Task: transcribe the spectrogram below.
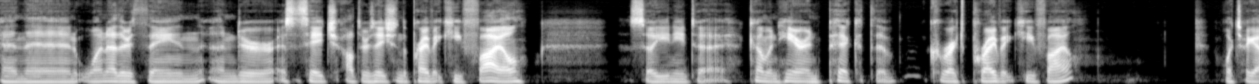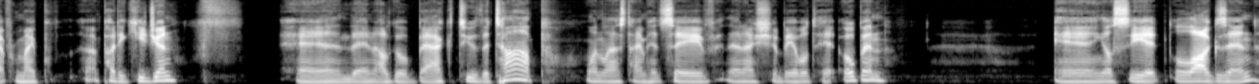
And then one other thing under SSH authorization, the private key file. So you need to come in here and pick the correct private key file, which I got from my uh, PuTTY keygen. And then I'll go back to the top one last time, hit save. Then I should be able to hit open. And you'll see it logs in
